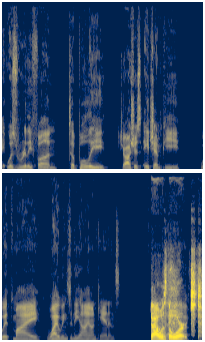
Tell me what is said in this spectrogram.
it was really fun to bully Josh's HMP with my Y wings and the ion cannons. That was the worst.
